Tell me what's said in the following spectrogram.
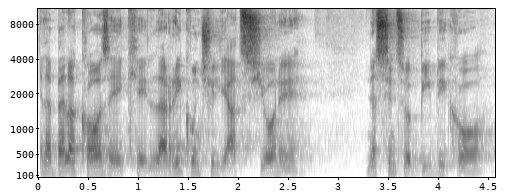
E la bella cosa è che la riconciliazione, nel senso biblico,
